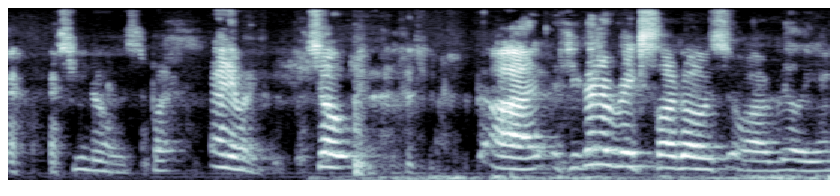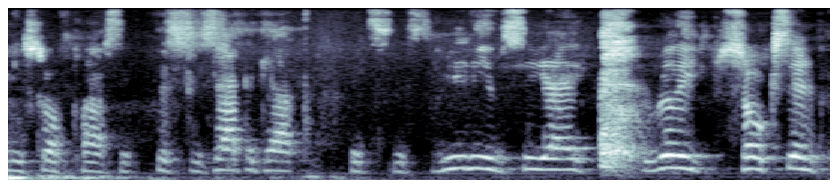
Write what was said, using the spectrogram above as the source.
she knows. But anyway, so uh, if you're gonna rig sluggos or really any soft plastic, this is Zapagap. It's this medium CA. It really soaks in.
